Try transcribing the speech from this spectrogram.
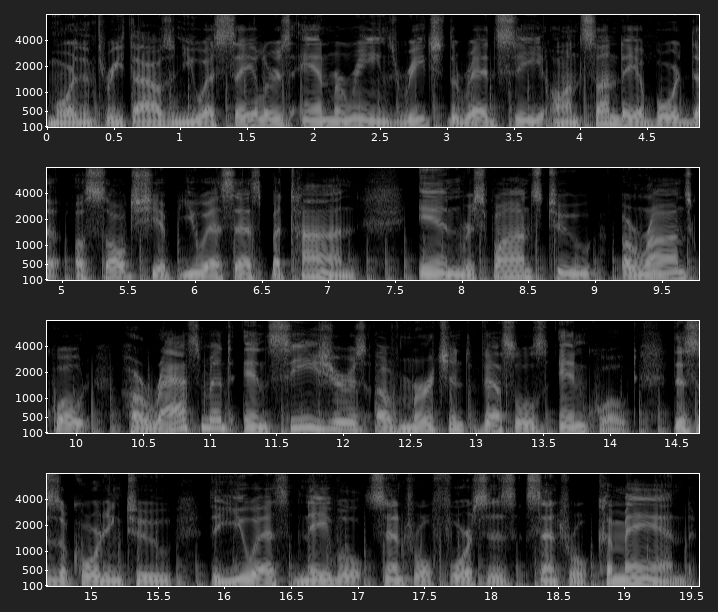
More than 3,000 U.S. sailors and Marines reached the Red Sea on Sunday aboard the assault ship USS Bataan in response to Iran's, quote, harassment and seizures of merchant vessels, end quote. This is according to the U.S. Naval Central Forces Central Command.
